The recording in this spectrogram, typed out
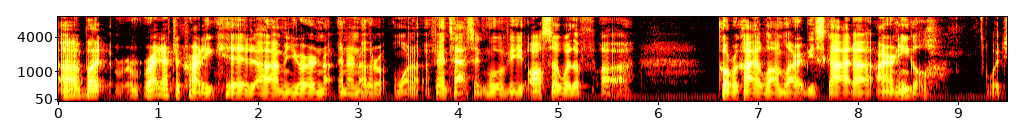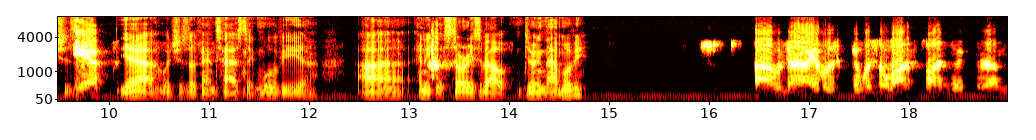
Uh, but right after Karate Kid, um, you're in, in, another one, a fantastic movie, also with a uh, Cobra Kai alum, Larry B. Scott, uh, Iron Eagle, which is yeah, yeah, which is a fantastic movie. Uh, uh, any good stories about doing that movie? Oh no, it was it was a lot of fun. We were, um,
